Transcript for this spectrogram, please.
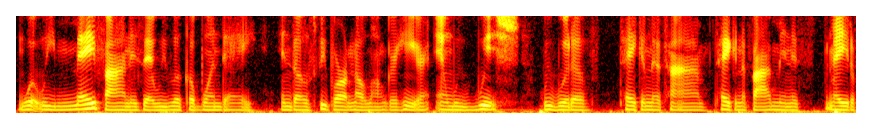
what we may find is that we look up one day and those people are no longer here and we wish we would have taking the time, taking the five minutes, made a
